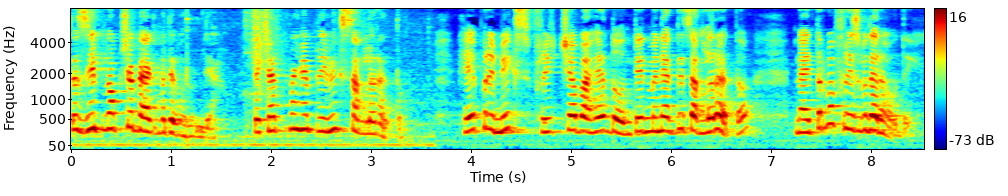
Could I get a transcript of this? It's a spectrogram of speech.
तर झिप लॉकच्या बॅगमध्ये भरून द्या. त्याच्यात पण हे प्रीमिक्स चांगलं राहतं. हे प्रीमिक्स फ्रीजच्या बाहेर दोन तीन महिने अगदी चांगलं राहतं. नाहीतर मग फ्रीजमध्ये राहू दे.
